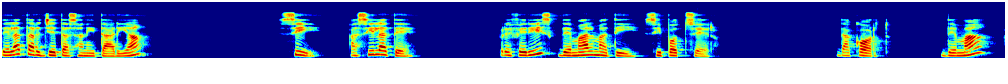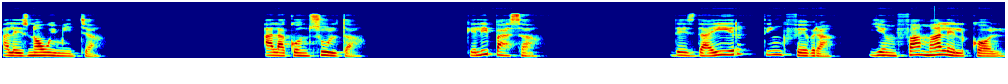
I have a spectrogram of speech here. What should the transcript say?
Té la targeta sanitària? Sí, ací la té. Preferisc demà al matí, si pot ser. D'acord, demà a les nou i mitja. A la consulta. Què li passa? Des d'ahir tinc febre i em fa mal el col.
